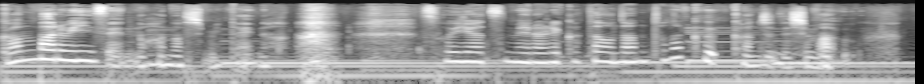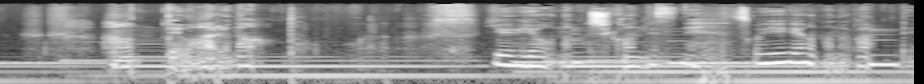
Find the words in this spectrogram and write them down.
頑張る以前の話みたいな。そういう集められ方をなんとなく感じてしまう。班ではあるなと。いうような主観ですね。そういうようなのがあって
